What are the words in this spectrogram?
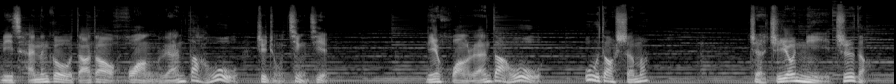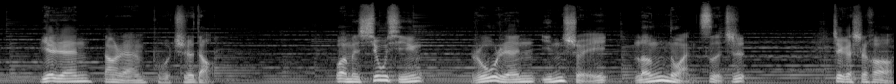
你才能够达到恍然大悟这种境界。你恍然大悟，悟到什么？这只有你知道，别人当然不知道。我们修行，如人饮水，冷暖自知。这个时候，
